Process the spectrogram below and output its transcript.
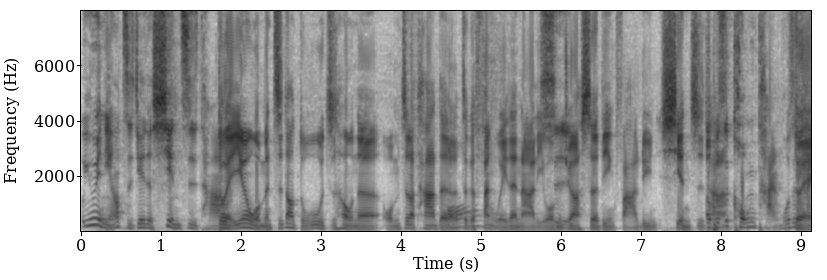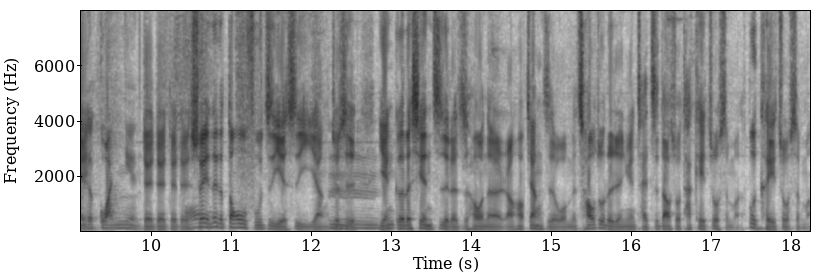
因为你要直接的限制它。对，因为我们知道读物之后呢，我们知道它的这个范围在哪里，我们就要设定法律限制它，而不是空谈或是谈一个观念。对对对对，所以那个动物福祉也是一样，就是严格的限制了之后呢，然后这样子我们操作的人员才知道说他可以做什么，不可以做什么。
